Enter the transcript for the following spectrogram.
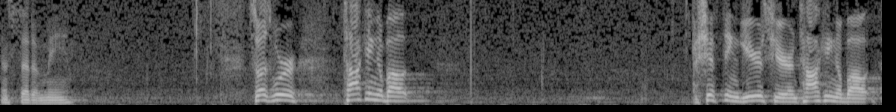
instead of me. So, as we're talking about shifting gears here and talking about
